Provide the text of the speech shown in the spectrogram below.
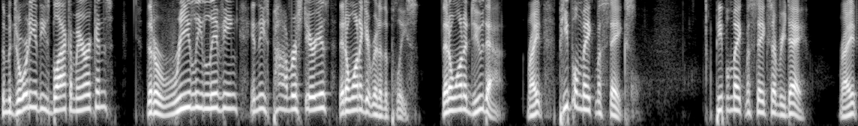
The majority of these black Americans that are really living in these impoverished areas, they don't want to get rid of the police. They don't want to do that, right? People make mistakes. People make mistakes every day, right?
